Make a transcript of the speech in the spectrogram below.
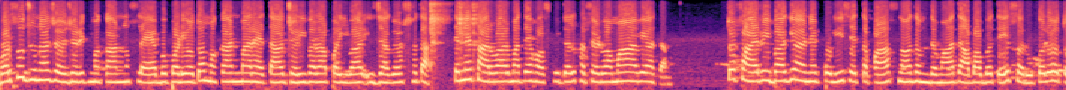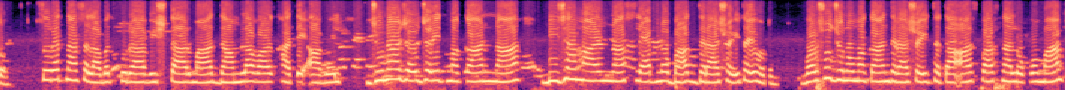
વર્ષો જૂના જર્જરિત મકાનનો સ્લેબ પડ્યો હતો. મકાનમાં રહેતા જરીવાળા પરિવાર ઈજાગ્રસ્ત હતા. તેમને સારવાર માટે હોસ્પિટલ ખસેડવામાં આવ્યા હતા. તો ફાયર વિભાગે અને પોલીસે તપાસના ધમધમાટ આ બાબતે શરૂ કર્યો હતો. સુરતના સલાબતપુરા વિસ્તારમાં દામલાવાડ ખાતે આવેલ જૂના જર્જરિત મકાનના બીજા માળના સ્લેબનો ભાગ ધરાશયી થયો હતો. વર્ષો જૂનું મકાન ધરાશયી થતા આસપાસના લોકોમાં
